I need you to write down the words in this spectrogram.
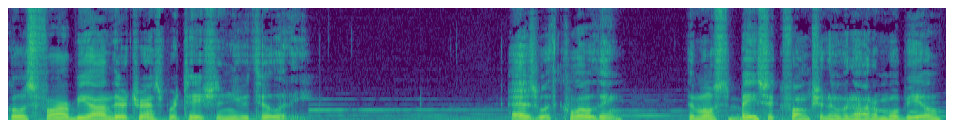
goes far beyond their transportation utility. As with clothing, the most basic function of an automobile,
